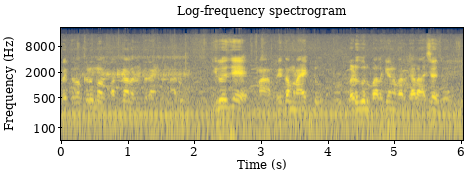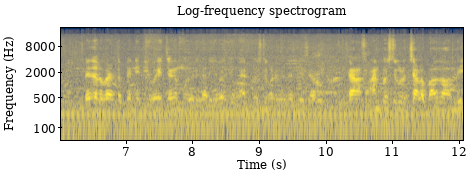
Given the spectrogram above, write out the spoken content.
ప్రతి ఒక్కరూ మాకు పథకాలు అందుతున్నాయంటున్నారు ఈరోజే మా ప్రీతమ నాయకులు బడుగులు బలహీన వర్గాల ఆశాజ్యోతి పేదల వేట పెన్నిధి వైఎస్ జగన్మోహన్ రెడ్డి గారు ఈరోజు మేనిఫెస్టో కూడా విడుదల చేశారు. చాలా మేనిఫెస్టో కూడా చాలా బాగా ఉంది.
